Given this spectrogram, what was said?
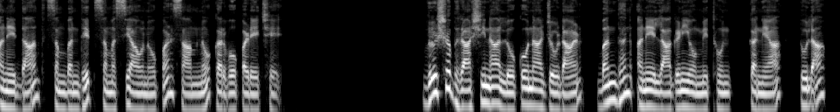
અને દાંત સંબંધિત સમસ્યાઓનો પણ સામનો કરવો પડે છે. વૃષભ રાશિના લોકોના જોડાણ, બંધન અને લાગણીઓ મિથુન, કન્યા, તુલા,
